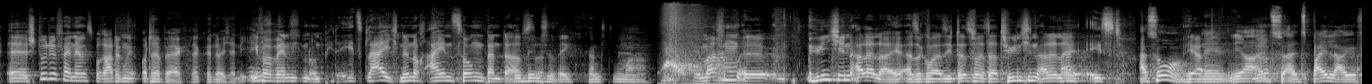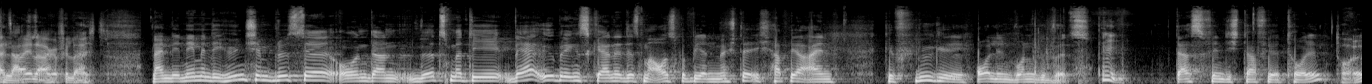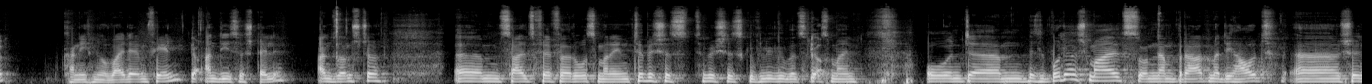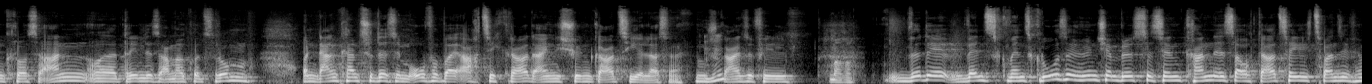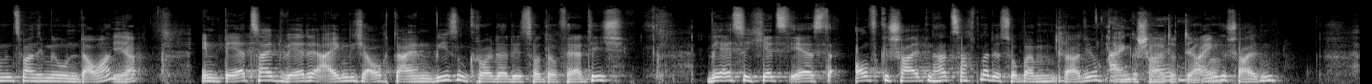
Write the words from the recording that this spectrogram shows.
Äh, Studio für Ernährungsberatung in Otterberg. Da könnt ihr euch an die Eva wenden. Und Peter, jetzt gleich, ne? Noch einen Song, dann Ich darfst bin du. schon weg, kannst du machen. Wir machen äh, Hühnchen allerlei. Also quasi das, was das Hühnchen allerlei ist. Ach so, Ja. nee, ja Ne? als, als Beilage Als vielleicht. Beilage ja. vielleicht. Nein, wir nehmen die Hühnchenbrüste und dann würzen wir die. Wer übrigens gerne das mal ausprobieren möchte, ich habe ja ein Geflügel All-in-One-Gewürz. Hm. Das finde ich dafür toll. Toll. Kann ich nur weiterempfehlen Ja. an dieser Stelle. Ansonsten ähm, Salz, Pfeffer, Rosmarin, typisches, typisches Geflügelgewürz, Ja. Rosmarin. Und ähm, ein bisschen Butterschmalz und dann braten wir die Haut äh, schön kross an, oder drehen das einmal kurz rum und dann kannst du das im Ofen bei 80 Grad eigentlich schön gar ziehen lassen. Du musst gar nicht so viel Mache. würde, wenn es große Hühnchenbrüste sind, kann es auch tatsächlich 20, 25 Minuten dauern. Ja. In der Zeit wäre eigentlich auch dein Wiesenkräuterrisotto fertig. Wer sich jetzt erst aufgeschalten hat, sagt man das so beim Radio? Eingeschaltet, ja. Eingeschalten.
